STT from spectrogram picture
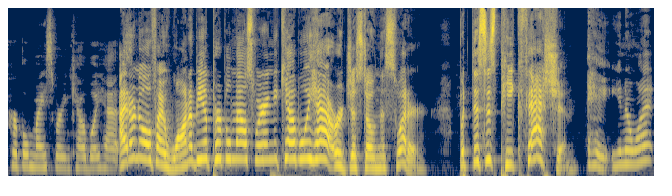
purple mice wearing cowboy hats. I don't know if I want to be a purple mouse wearing a cowboy hat or just own this sweater, but this is peak fashion. Hey, you know what?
